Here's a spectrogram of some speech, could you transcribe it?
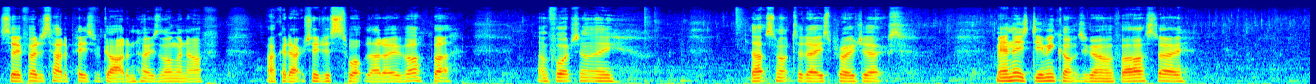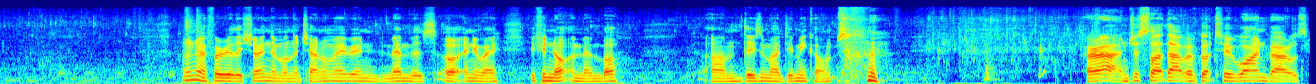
So if I just had a piece of garden hose long enough, I could actually just swap that over. But unfortunately, that's not today's project. Man, these Dimicomps are growing fast, eh? I don't know if I've really shown them on the channel, maybe only the members. Oh, anyway, if you're not a member, um, these are my Dimicomps. Alright, and just like that we've got two wine barrels.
